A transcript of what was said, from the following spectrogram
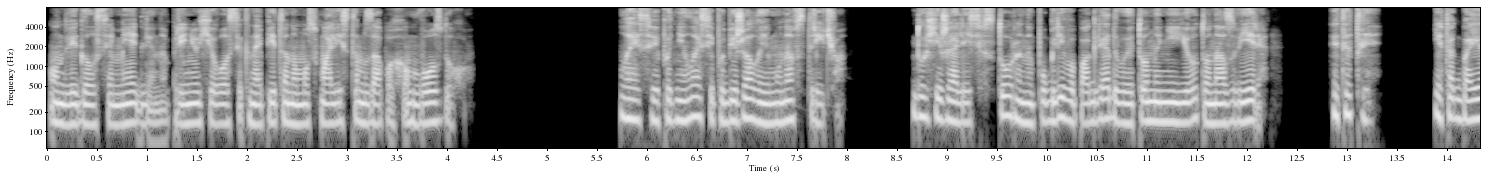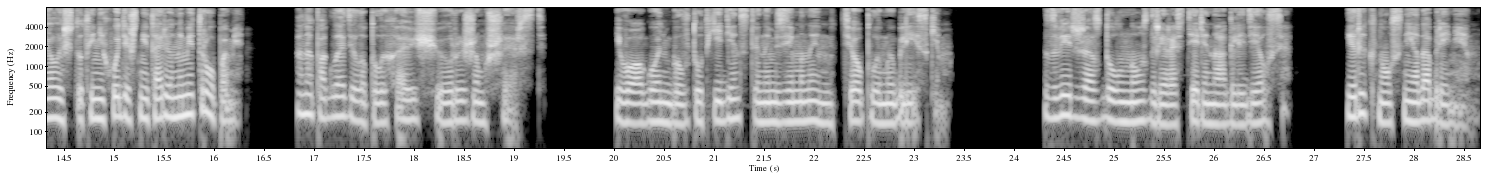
Он двигался медленно, принюхивался к напитанному смолистым запахом воздуху, Лайсви поднялась и побежала ему навстречу. Духи жались в стороны, пугливо поглядывая то на нее, то на зверя. «Это ты. Я так боялась, что ты не ходишь нетарёными тропами». Она погладила полыхающую рыжим шерсть. Его огонь был тут единственным земным, теплым и близким. Зверь раздул ноздри, растерянно огляделся и рыкнул с неодобрением.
